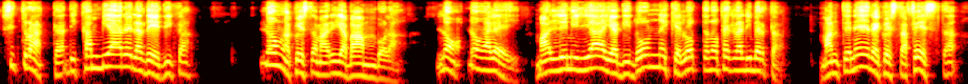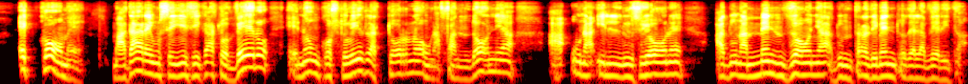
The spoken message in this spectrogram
si tratta di cambiare la dedica, non a questa Maria bambola, no, non a lei, ma alle migliaia di donne che lottano per la libertà. Mantenere questa festa è come ma dare un significato vero e non costruirla attorno a una fandonia, a una illusione, ad una menzogna, ad un tradimento della verità.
